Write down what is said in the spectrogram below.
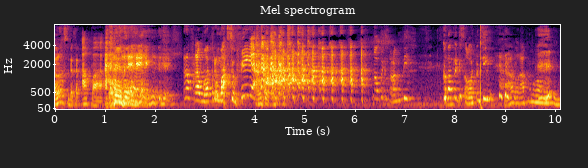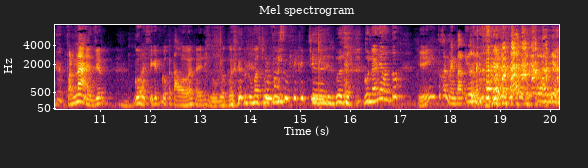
lo sedekat apa? lo pernah buat rumah sufi nggak? Kopi ke sounding. Kopi ke sounding. Apa apa ngomong? Pernah anjir. Gue sedikit gue ketawa banget goblok banget. Rumah sufi. Rumah sufi kecil. Gunanya untuk Ih, itu kan mental illness. Pelarian,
